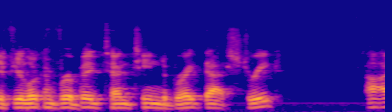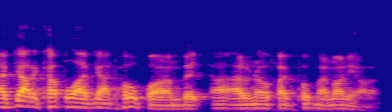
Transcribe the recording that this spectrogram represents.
if you're looking for a Big Ten team to break that streak, I've got a couple I've got hope on, but I don't know if I'd put my money on them.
